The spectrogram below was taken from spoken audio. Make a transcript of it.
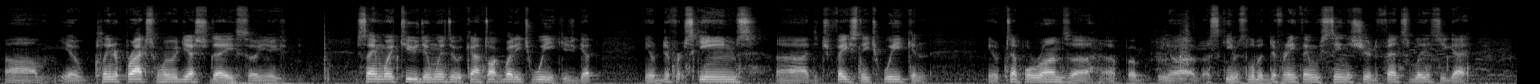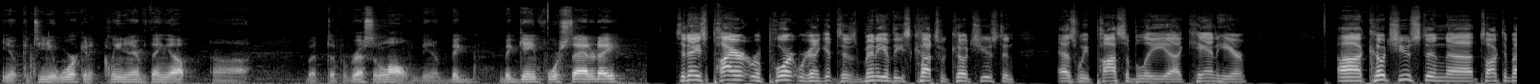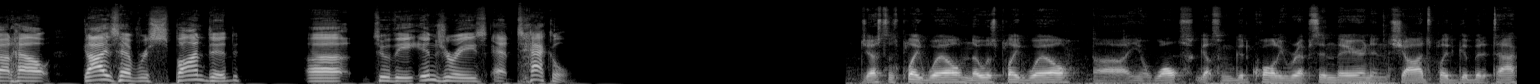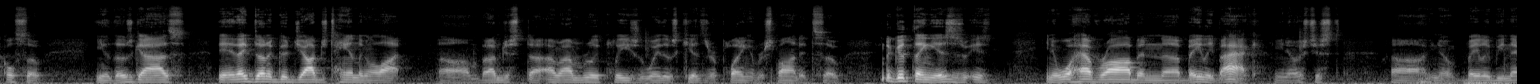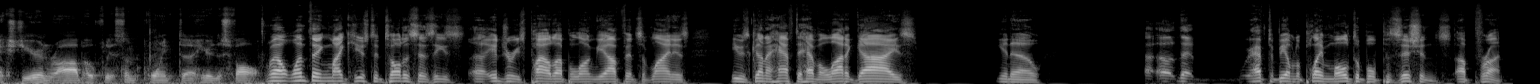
Um, you know cleaner practice than we did yesterday. So you know, same way Tuesday and Wednesday we kind of talk about each week is you got you know different schemes uh, that you're facing each week and. You know, Temple runs a, a, a you know a, a scheme that's a little bit different than anything we've seen this year defensively. So you got you know continue working it, cleaning everything up, uh, but uh, progressing along. Being a big big game for Saturday. Today's Pirate Report, we're going to get to as many of these cuts with Coach Houston as we possibly uh, can here. Uh, Coach Houston uh, talked about how guys have responded uh, to the injuries at tackle. Justin's played well. Noah's played well. Uh, you know, Walt's got some good quality reps in there, and then Shad's played a good bit of tackle. So, you know, those guys, yeah, they've done a good job just handling a lot. Um, but I'm just, uh, I'm, I'm really pleased with the way those kids are playing have responded. So, and the good thing is, is, is you know, we'll have Rob and uh, Bailey back. You know, it's just, uh, you know, Bailey will be next year, and Rob hopefully at some point uh, here this fall. Well, one thing Mike Houston told us as these uh, injuries piled up along the offensive line is he was going to have to have a lot of guys, you know, uh, uh, that have to be able to play multiple positions up front.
